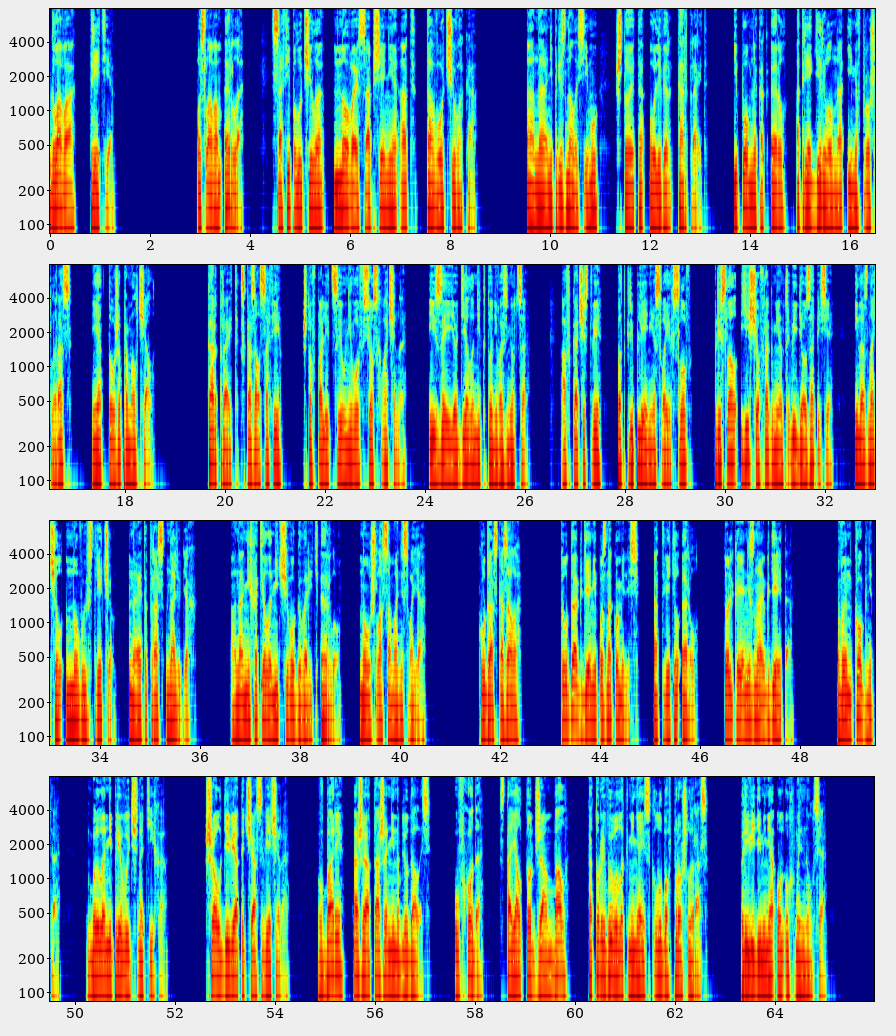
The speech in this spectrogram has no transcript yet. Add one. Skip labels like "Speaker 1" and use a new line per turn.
Глава третья. По словам Эрла, Софи получила новое сообщение от того чувака. Она не призналась ему, что это Оливер Картрайт, и помня, как Эрл отреагировал на имя в прошлый раз, я тоже промолчал. Картрайт сказал Софи, что в полиции у него все схвачено, и за ее дело никто не возьмется, а в качестве подкрепления своих слов прислал еще фрагмент видеозаписи и назначил новую встречу, на этот раз на людях. Она не хотела ничего говорить Эрлу, но ушла сама не своя. «Куда?» — сказала. «Туда, где они познакомились», — ответил Эрл. «Только я не знаю, где это». В инкогнито было непривычно тихо. Шел девятый час вечера. В баре ажиотажа не наблюдалось. У входа стоял тот же амбал, который выволок меня из клуба в прошлый раз. При виде меня он ухмыльнулся.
